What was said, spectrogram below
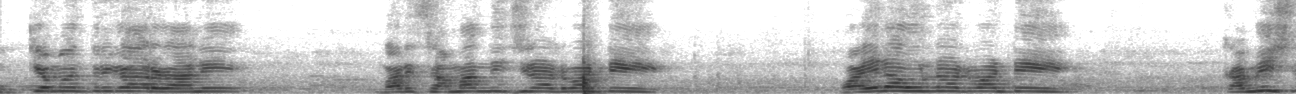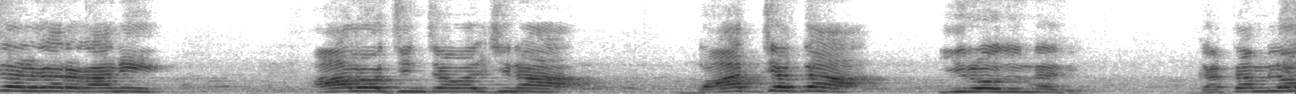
ముఖ్యమంత్రి గారు కానీ మరి సంబంధించినటువంటి పైన ఉన్నటువంటి కమిషనర్ గారు కానీ ఆలోచించవలసిన బాధ్యత ఈరోజు ఉన్నది. గతంలో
